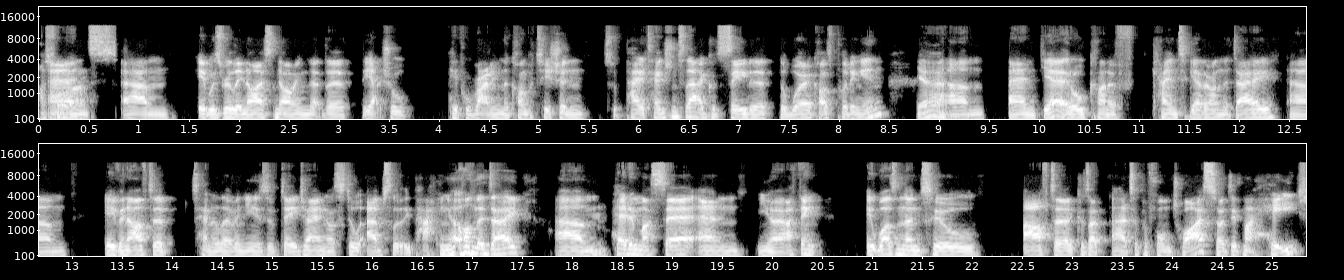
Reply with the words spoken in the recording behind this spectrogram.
and um, it was really nice knowing that the the actual people running the competition sort of pay attention to that. I could see the the work I was putting in. Yeah. Um, and yeah, it all kind of came together on the day. Um, even after 10, 11 years of DJing, I was still absolutely packing it on the day. Um, mm. head in my set, and you know, I think it wasn't until after because I, I had to perform twice, so I did my heat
